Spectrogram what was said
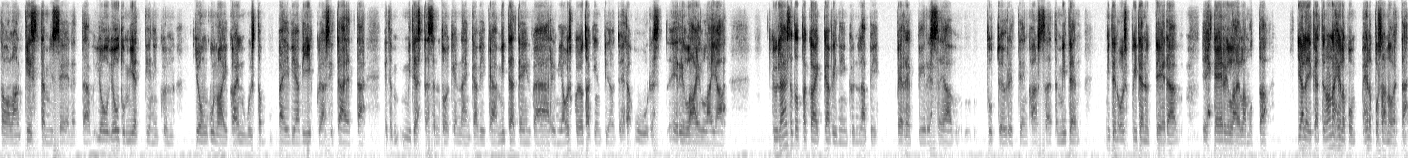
tavallaan kestämiseen, että joutu miettimään niin kuin jonkun aikaa, en muista päiviä, viikkoja sitä, että, että miten tässä nyt oikein näin kävikään, mitä tein väärin ja olisiko jotakin pitänyt tehdä uudesta eri lailla. Ja, kyllähän se totta kai kävi niin kuin läpi perhepiirissä ja tuttujen yrittäjien kanssa, että miten, miten olisi pitänyt tehdä ehkä eri lailla, mutta jälkikäteen on aina helppo, helppo sanoa, että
